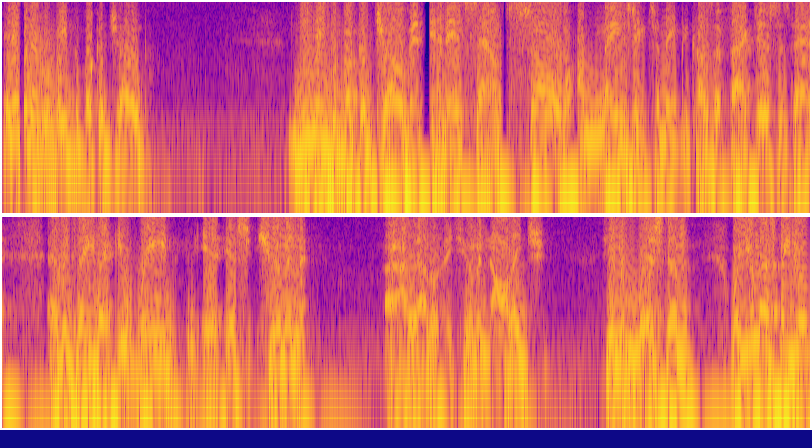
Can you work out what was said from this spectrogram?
Anyone ever read the book of Job? You read the book of Job, and, and it sounds so amazing to me because the fact is, is that everything that you read is human, I, I don't know, human knowledge, human wisdom. Well, you must be doing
